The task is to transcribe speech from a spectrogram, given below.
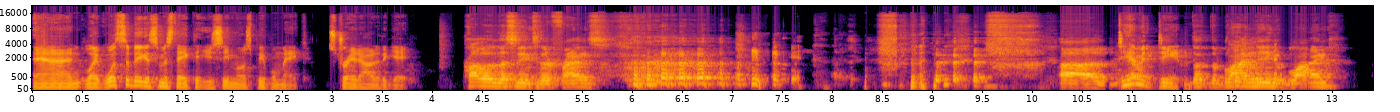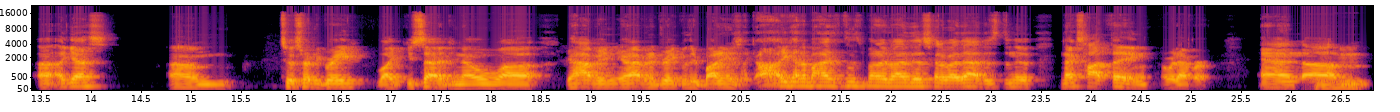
and like, what's the biggest mistake that you see most people make straight out of the gate? Probably listening to their friends. uh, Damn it, Dean! The, the blind leading the blind uh, I guess, um, to a certain degree. Like you said, you know, uh, you're having you're having a drink with your buddy, and he's like, "Oh, you gotta buy this, gotta buy this, gotta buy that. This is the new next hot thing or whatever." And um,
